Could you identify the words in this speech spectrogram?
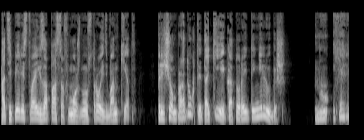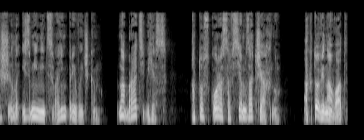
А теперь из твоих запасов можно устроить банкет. Причем продукты такие, которые ты не любишь. Ну, я решила изменить своим привычкам. Набрать вес. А то скоро совсем зачахну. А кто виноват?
